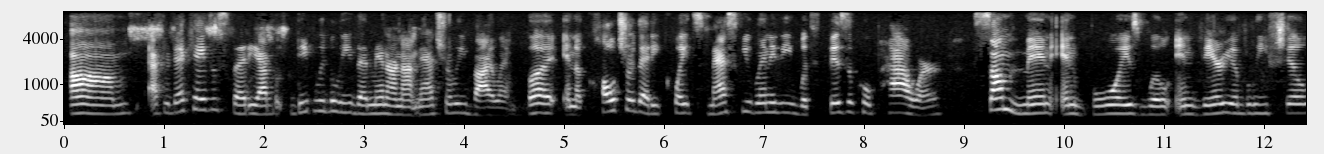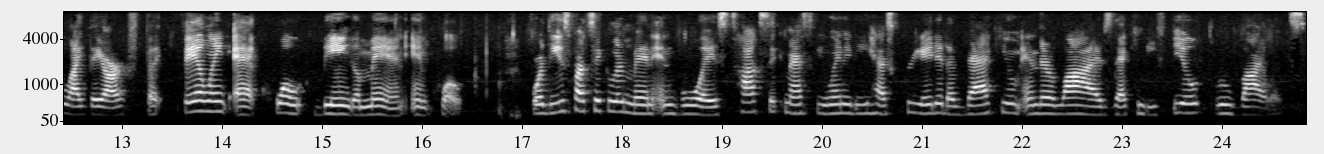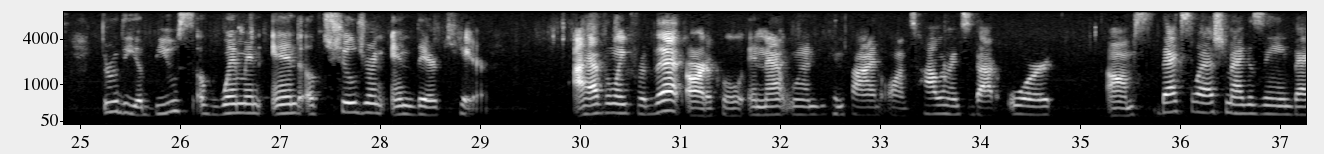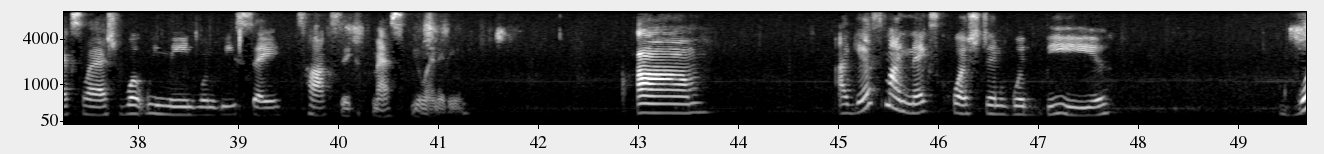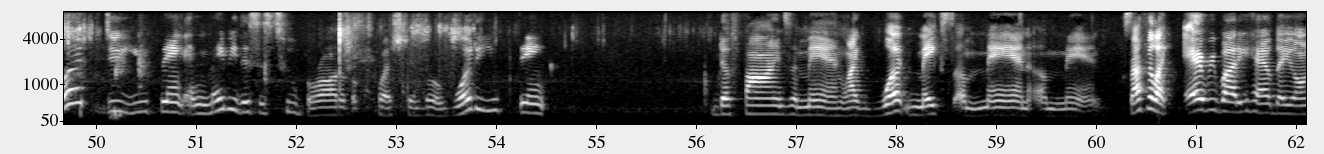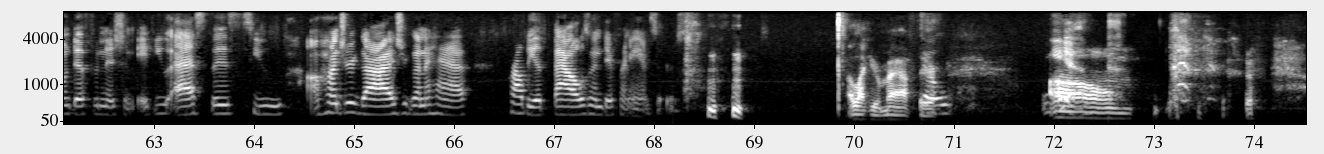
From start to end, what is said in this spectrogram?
Um, after decades of study, I b- deeply believe that men are not naturally violent, but in a culture that equates masculinity with physical power, some men and boys will invariably feel like they are fa- failing at quote being a man end quote. For these particular men and boys toxic masculinity has created a vacuum in their lives that can be filled through violence through the abuse of women and of children in their care. I have the link for that article and that one you can find on tolerance.org um, backslash magazine backslash what we mean when we say toxic masculinity. Um, I guess my next question would be what do you think, and maybe this is too broad of a question, but what do you think defines a man? Like, what makes a man a man? Because I feel like everybody have their own definition. If you ask this to a hundred guys, you're gonna have probably a thousand different answers. I like your math there. So, yeah. Um,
